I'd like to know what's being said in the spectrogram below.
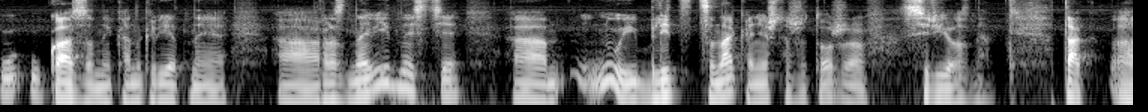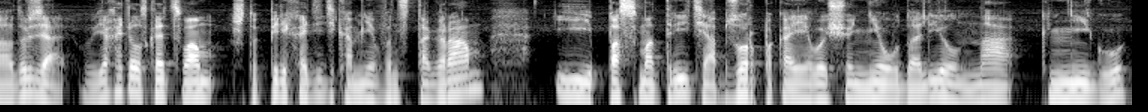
у, указаны конкретные э, разновидности. Э, ну и блиц цена, конечно же, тоже серьезная. Так, э, друзья, я хотел сказать вам, что переходите ко мне в Инстаграм и посмотрите обзор, пока я его еще не удалил, на книгу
